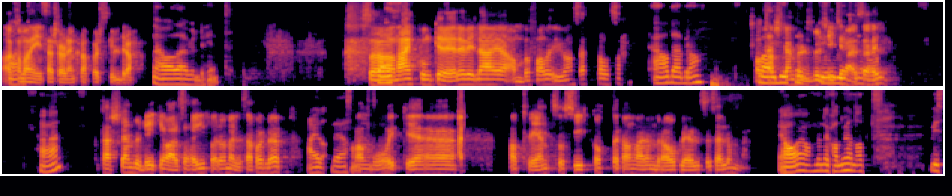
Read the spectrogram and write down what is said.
Da kan man gi seg sjøl en klapp på skuldra. Ja, det er veldig fint. Så nei, konkurrere vil jeg anbefale uansett, altså. Ja, det er bra. Og er terskelen burde, burde ikke være så høy. Hæ? Terskelen burde ikke være så høy for å melde seg på et løp. Neida, det er sant. Man må ikke eh, ha trent så sykt godt. Det kan være en bra opplevelse selv om. Ja ja, men det kan jo hende at hvis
